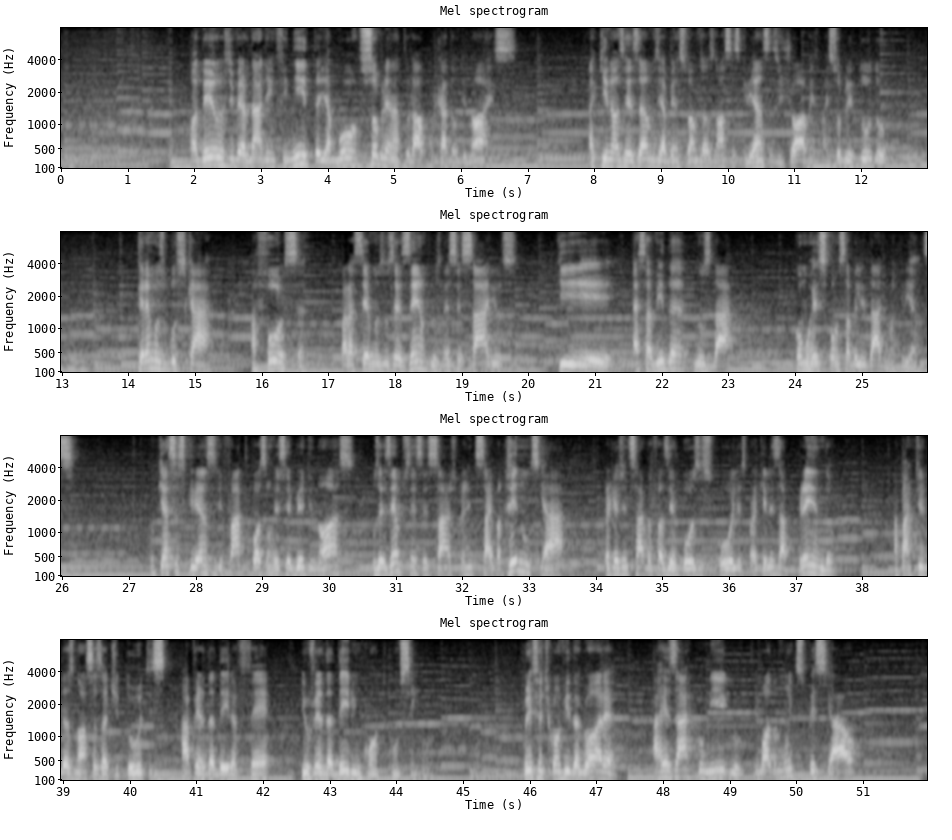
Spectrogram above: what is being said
Ó Deus de verdade infinita e amor sobrenatural por cada um de nós, aqui nós rezamos e abençoamos as nossas crianças e jovens, mas, sobretudo, queremos buscar a força para sermos os exemplos necessários que essa vida nos dá como responsabilidade uma criança. Que essas crianças de fato possam receber de nós os exemplos necessários para que a gente saiba renunciar, para que a gente saiba fazer boas escolhas, para que eles aprendam a partir das nossas atitudes a verdadeira fé e o verdadeiro encontro com o Senhor. Por isso eu te convido agora a rezar comigo de modo muito especial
